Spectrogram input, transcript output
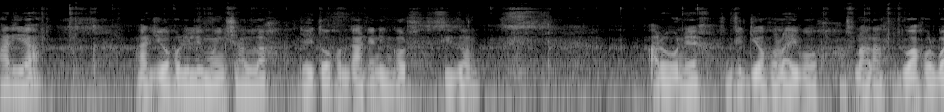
মারিয়া আর জিও করিলিমু ইনশাল্লাহ যেহেতু এখন গার্ডেনিংর সিজন আরও অনেক ভিডিও হল আইব আপনারা দোয়া করবা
